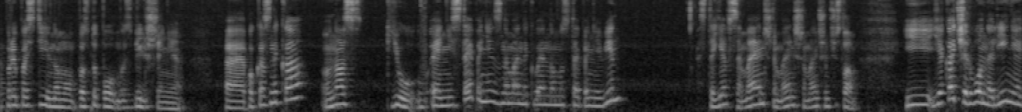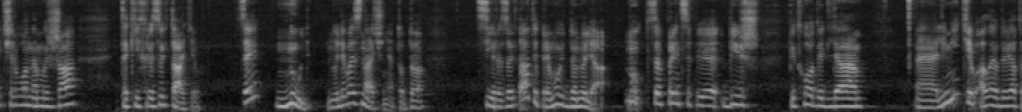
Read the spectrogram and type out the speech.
при постійному поступовому збільшенні е, показника у нас Q в n степені, знаменник в n степені, він стає все менше, менше, меншим числом. І яка червона лінія, червона межа таких результатів? Це нуль, нульове значення. Тобто ці результати прямують до нуля. Ну, це, в принципі, більш підходить для е, лімітів, але в 9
